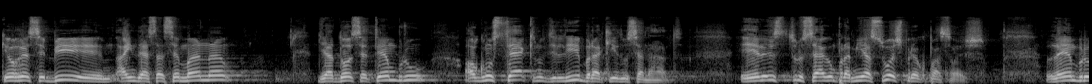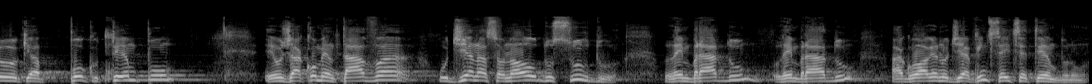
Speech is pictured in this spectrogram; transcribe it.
que eu recebi ainda esta semana, dia 12 de setembro, alguns técnicos de Libra aqui do Senado. Eles trouxeram para mim as suas preocupações. Lembro que há pouco tempo eu já comentava o Dia Nacional do Surdo, lembrado, lembrado agora no dia 26 de setembro.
